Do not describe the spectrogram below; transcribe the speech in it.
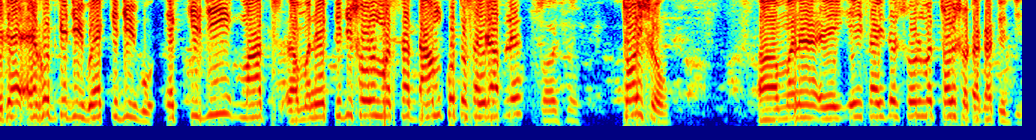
এটা কেজি এক কেজি হইব এক কেজি মাছ মানে এক কেজি শোল মাছটার দাম কত আপনি? ছয়শো। ছয়শো। মানে এই এই সাইজের শোল মাছ ছয়শো টাকা কেজি।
